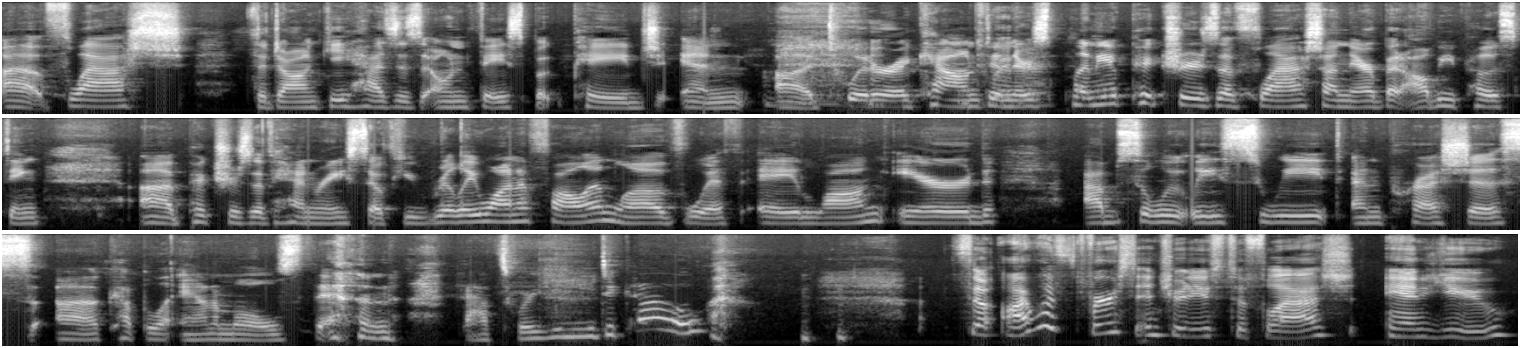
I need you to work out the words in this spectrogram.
uh, Flash the donkey has his own Facebook page and uh, Twitter account, Twitter. and there's plenty of pictures of Flash on there. But I'll be posting uh, pictures of Henry. So if you really want to fall in love with a long-eared, absolutely sweet and precious uh, couple of animals, then that's where you need to go. So I was first introduced to Flash and you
